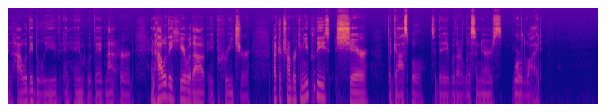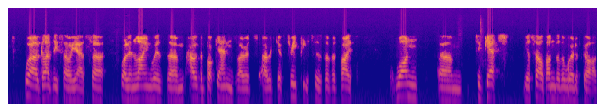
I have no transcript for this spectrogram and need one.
And how would they believe in him who they have not heard? And how would they hear without a preacher? Dr. Trumper, can you please share the gospel today with our listeners worldwide? Well, gladly so, yes. Uh, well, in line with um, how the book ends, I would, I would give three pieces of advice. One, um, to get yourself under the Word of God.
